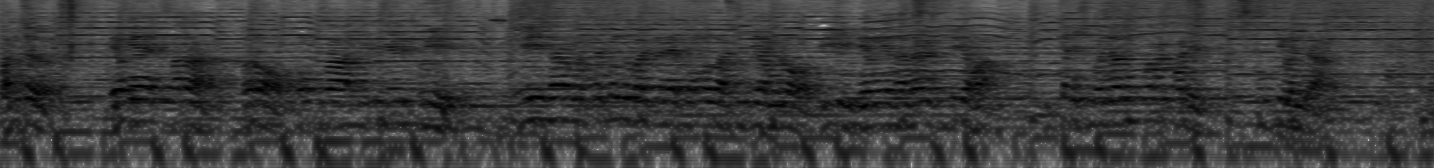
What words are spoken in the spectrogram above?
다음처럼 명예사단 번호 041192위 산업은 태권도 발전에 공로가 준비함으로 위 명예단을 수여함. 2015년 8월 8일 국기원장. 어,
